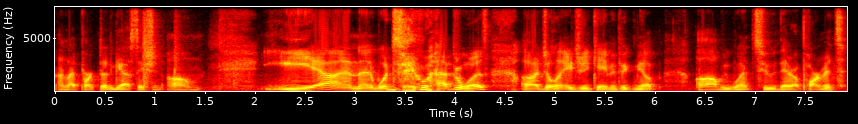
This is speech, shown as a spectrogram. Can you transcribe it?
and I parked at a gas station. Um, yeah, and then what what happened was uh, Joel and Adri came and picked me up. Uh, we went to their apartment.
